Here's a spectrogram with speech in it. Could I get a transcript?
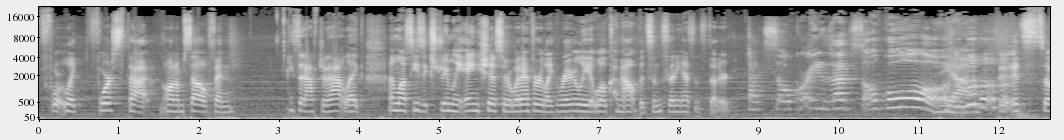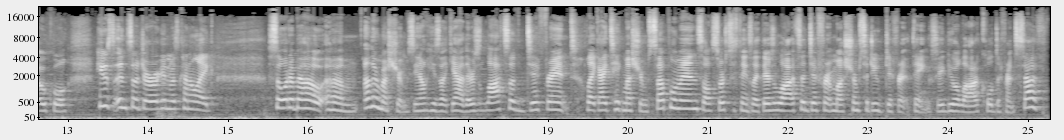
for like forced that on himself and he said after that, like, unless he's extremely anxious or whatever, like rarely it will come out, but since then he hasn't stuttered. that's so crazy. That's so cool. Yeah. It's so cool. He was, and so Joe Rogan was kind of like, so what about um, other mushrooms? You know, he's like, yeah, there's lots of different, like I take mushroom supplements, all sorts of things. Like there's lots of different mushrooms to do different things. They do a lot of cool different stuff.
